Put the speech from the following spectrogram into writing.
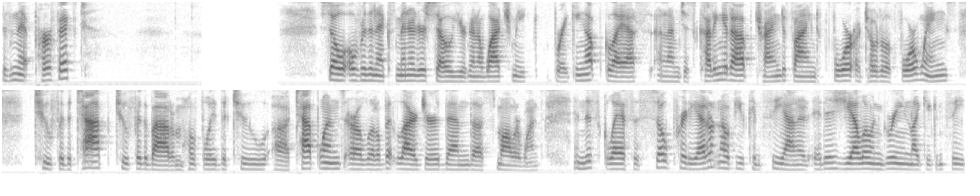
Isn't that perfect? So over the next minute or so, you're going to watch me breaking up glass and I'm just cutting it up, trying to find four, a total of four wings, two for the top, two for the bottom. Hopefully the two uh, top ones are a little bit larger than the smaller ones. And this glass is so pretty. I don't know if you can see on it. It is yellow and green like you can see,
